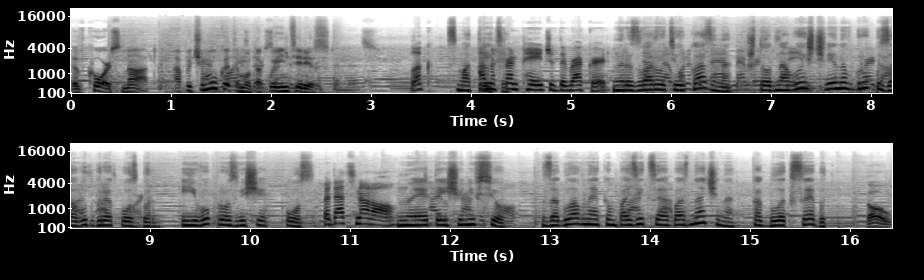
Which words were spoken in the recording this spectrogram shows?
А почему к этому такой интерес? Look, on the Смотрите. front page of the record. На развороте указано, что одного из членов группы зовут Грег Осборн, и его прозвище Ос. But that's not all. Но это еще не все. Заглавная композиция обозначена как Black Sabbath. Oh,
